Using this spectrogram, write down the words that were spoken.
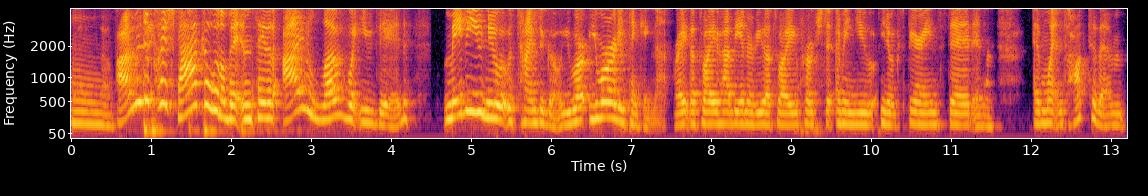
mm, i'm going to push back a little bit and say that i love what you did. Maybe you knew it was time to go. You were you were already thinking that, right? That's why you had the interview. That's why you approached it. I mean, you you know experienced it and and went and talked to them.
